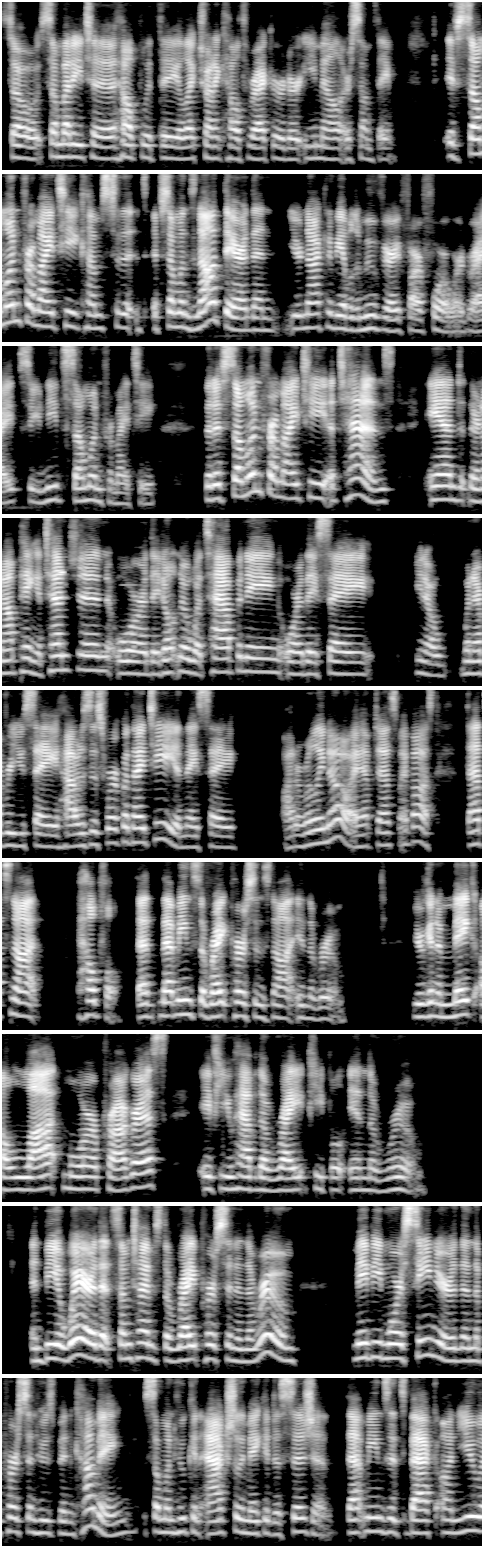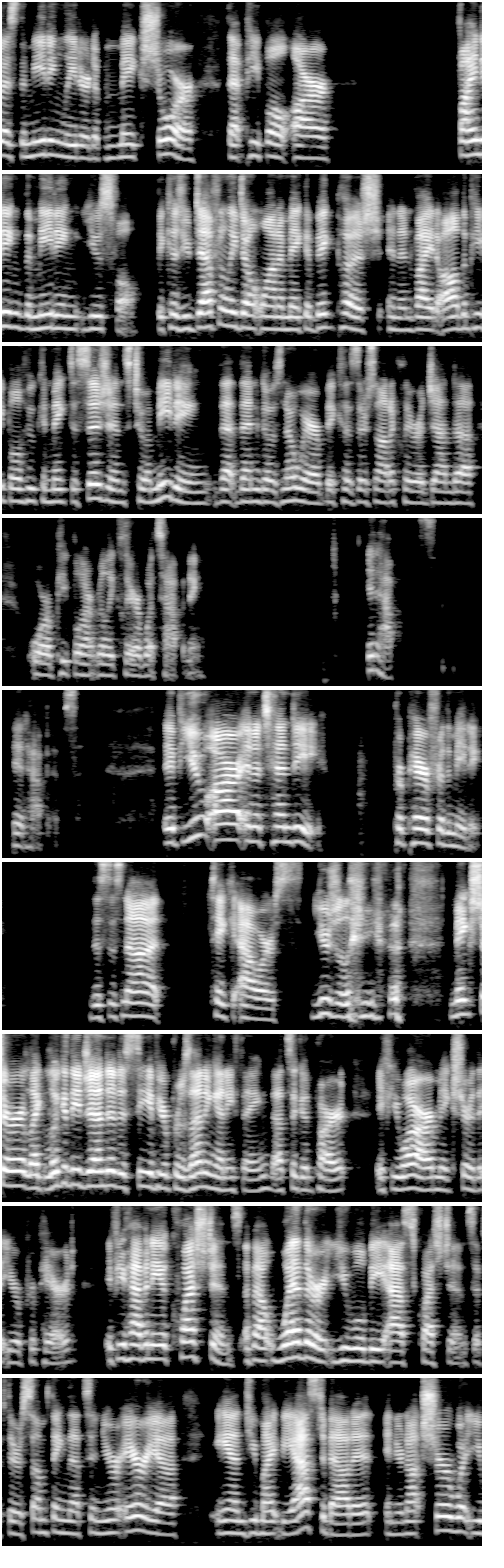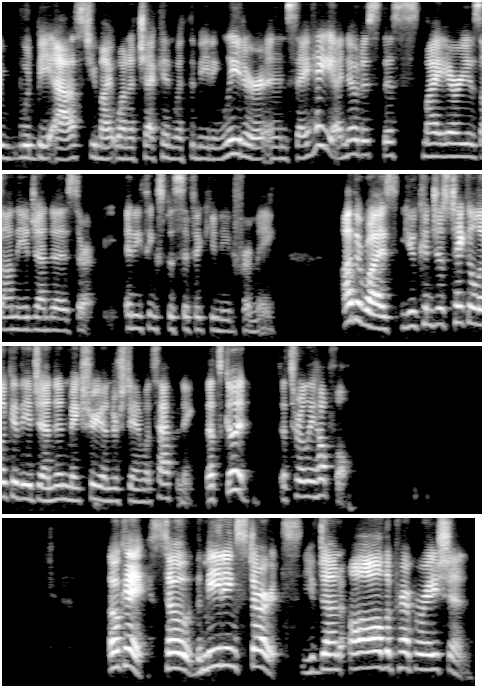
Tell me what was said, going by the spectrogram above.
So somebody to help with the electronic health record or email or something. If someone from IT comes to the, if someone's not there, then you're not going to be able to move very far forward, right? So you need someone from IT. But if someone from IT attends and they're not paying attention or they don't know what's happening or they say, you know, whenever you say, how does this work with IT? And they say, I don't really know. I have to ask my boss that's not helpful. That that means the right person's not in the room. You're going to make a lot more progress if you have the right people in the room. And be aware that sometimes the right person in the room may be more senior than the person who's been coming, someone who can actually make a decision. That means it's back on you as the meeting leader to make sure that people are finding the meeting useful because you definitely don't want to make a big push and invite all the people who can make decisions to a meeting that then goes nowhere because there's not a clear agenda or people aren't really clear what's happening. It happens. It happens. If you are an attendee, prepare for the meeting. This is not take hours. Usually, make sure, like, look at the agenda to see if you're presenting anything. That's a good part. If you are, make sure that you're prepared if you have any questions about whether you will be asked questions, if there's something that's in your area and you might be asked about it and you're not sure what you would be asked, you might want to check in with the meeting leader and say, Hey, I noticed this, my area is on the agenda. Is there anything specific you need from me? Otherwise, you can just take a look at the agenda and make sure you understand what's happening. That's good. That's really helpful. Okay, so the meeting starts. You've done all the preparation.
